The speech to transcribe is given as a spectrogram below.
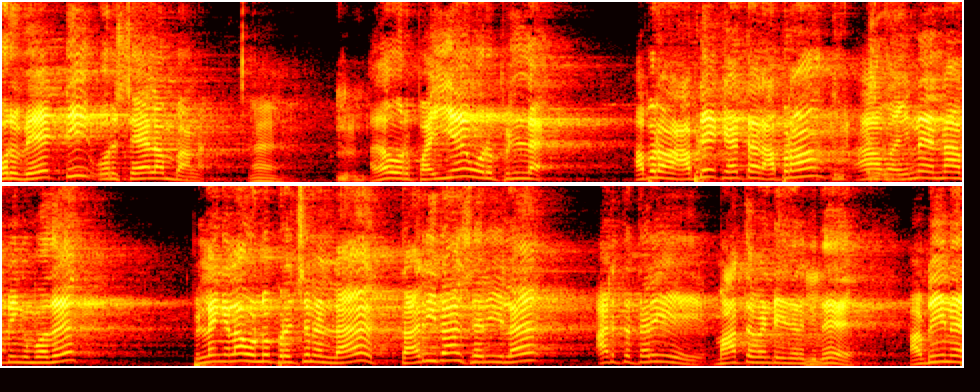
ஒரு வேட்டி ஒரு சேலம்பாங்க. அதாவது ஒரு பையன் ஒரு பிள்ளை. அப்புறம் அப்படியே கேட்டார். அப்புறம் இன்னும் என்ன அப்படிங்கும்போது பிள்ளைங்களாம் ஒன்றும் பிரச்சனை இல்லை. தறி தான் சரியில்லை. அடுத்த தறி மாற்ற வேண்டியது இருக்குது. அப்படின்னு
